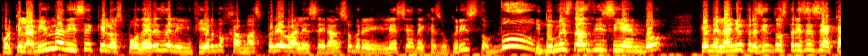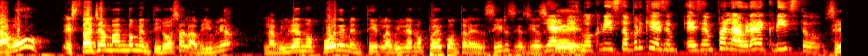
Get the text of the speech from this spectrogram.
Porque la Biblia dice que los poderes del infierno jamás prevalecerán sobre la iglesia de Jesucristo. Y tú me estás diciendo que en el año 313 se acabó. ¿Estás llamando mentirosa la Biblia? La Biblia no puede mentir, la Biblia no puede contradecirse, así es y al mismo Cristo porque es en, es en, palabra de Cristo. Sí,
